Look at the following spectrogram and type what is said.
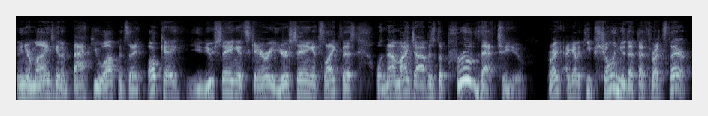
And your mind's going to back you up and say, okay, you, are saying it's scary. You're saying it's like this. Well, now my job is to prove that to you, right? I got to keep showing you that that threat's there.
